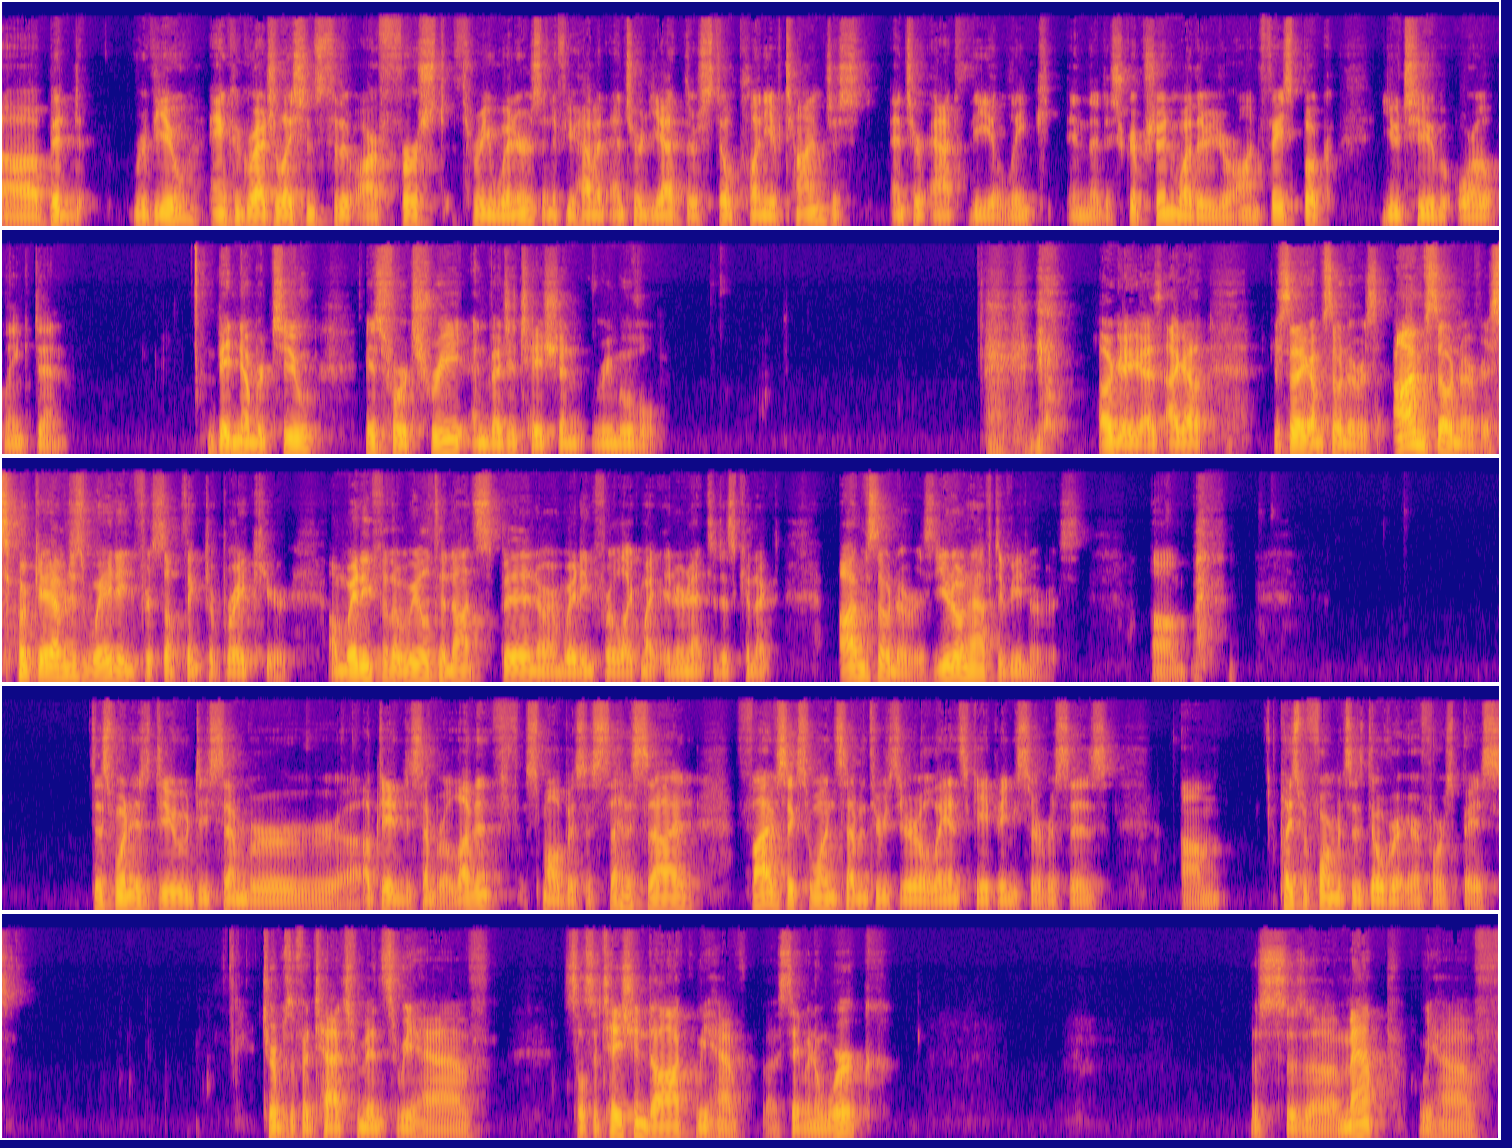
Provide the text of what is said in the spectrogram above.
uh, bid review. And congratulations to our first three winners. And if you haven't entered yet, there's still plenty of time. Just enter at the link in the description, whether you're on Facebook, YouTube, or LinkedIn. Bid number two is for tree and vegetation removal. Okay, guys, I gotta you're saying I'm so nervous. I'm so nervous. Okay, I'm just waiting for something to break here. I'm waiting for the wheel to not spin, or I'm waiting for like my internet to disconnect. I'm so nervous. You don't have to be nervous. Um, this one is due December, uh, updated December 11th. Small business set aside 561730 landscaping services. Um, place performances Dover Air Force Base. In terms of attachments, we have solicitation doc, we have a statement of work. This is a map. We have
